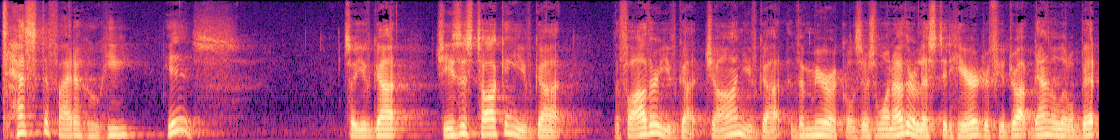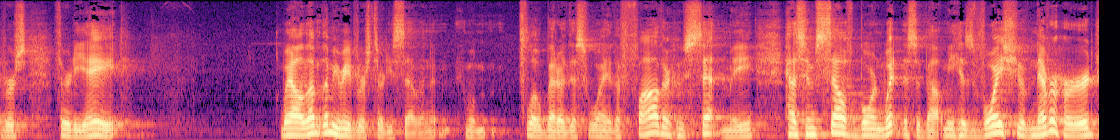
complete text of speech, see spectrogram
testify to who he is. So you've got Jesus talking, you've got the Father, you've got John, you've got the miracles. There's one other listed here. If you drop down a little bit, verse 38. Well, let, let me read verse 37. It will flow better this way. The Father who sent me has himself borne witness about me. His voice you have never heard,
